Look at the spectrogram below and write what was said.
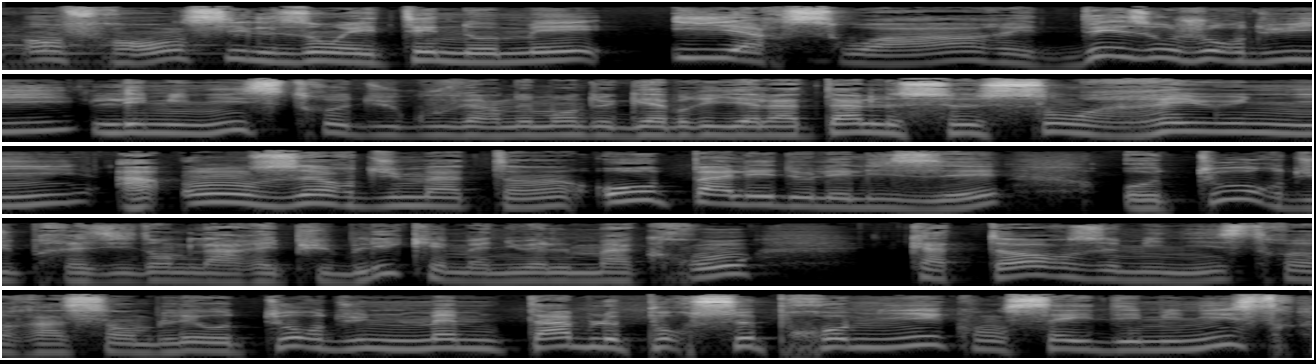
En France, ils ont été nommés hier soir et dès aujourd'hui, les ministres du gouvernement de Gabriel Attal se sont réunis à 11 heures du matin au palais de l'Élysée autour du président de la République Emmanuel Macron 14 ministres rassemblés autour d'une même table pour ce premier Conseil des ministres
